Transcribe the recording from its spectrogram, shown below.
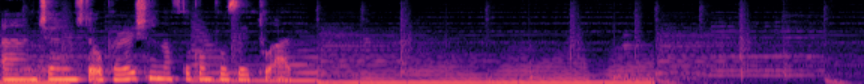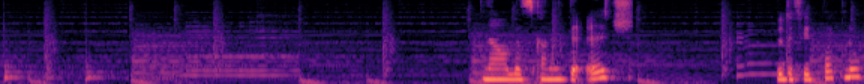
and change the operation of the composite to add. Now let's connect the edge to the feedback loop.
